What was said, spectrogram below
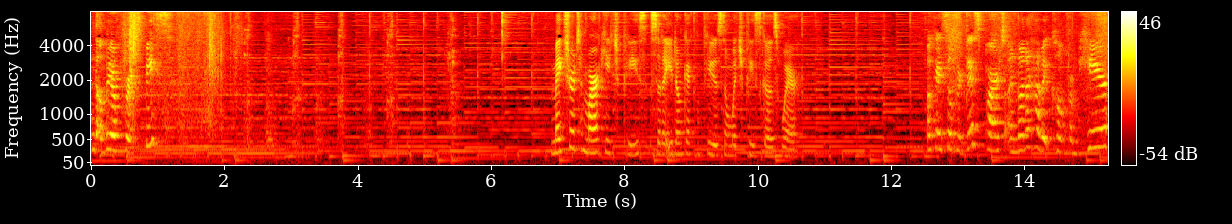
And that'll be our first piece. Make sure to mark each piece so that you don't get confused on which piece goes where. Okay, so for this part, I'm gonna have it come from here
